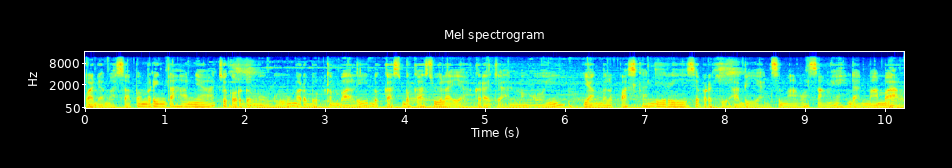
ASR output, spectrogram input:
Pada masa pemerintahannya, Cokordomunggu merebut kembali bekas-bekas wilayah kerajaan Mengoi yang melepaskan diri seperti Abiyan Semal, Sangeh, dan Mambal.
